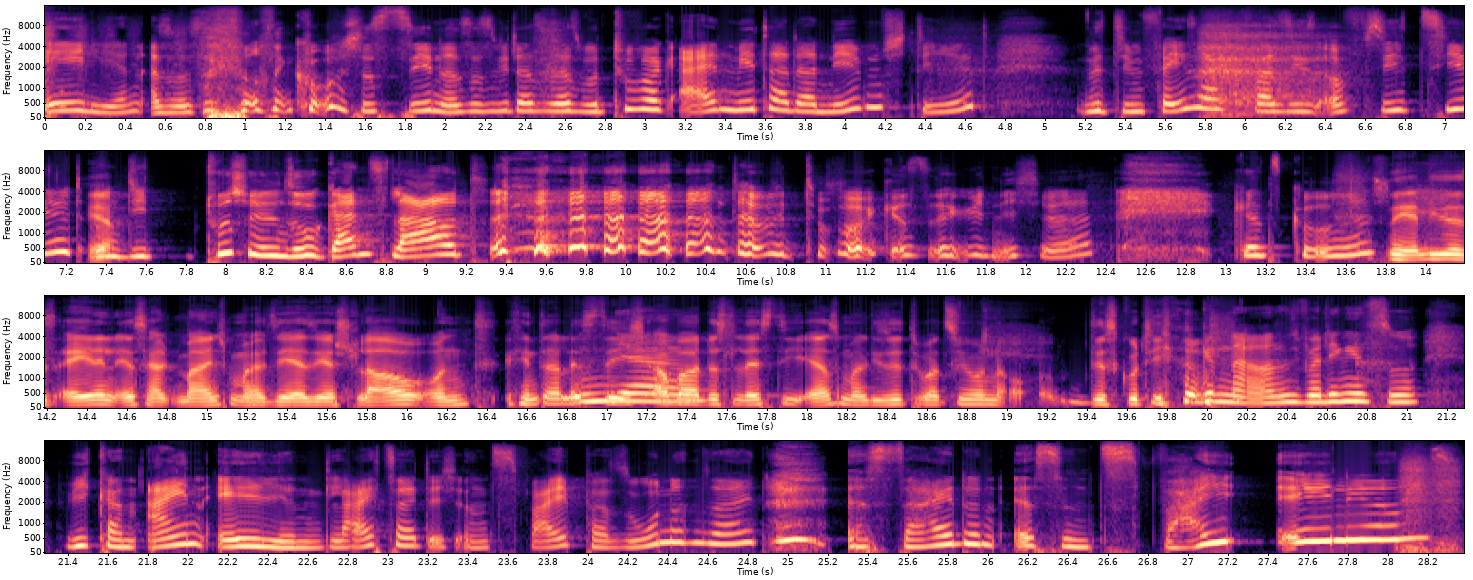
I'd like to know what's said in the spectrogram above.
Alien, also es ist so eine komische Szene, es ist wieder so, als wo Tuvok einen Meter daneben steht, mit dem Phaser quasi auf sie zielt Ja. und die tuscheln so ganz laut, damit Tuvok es irgendwie nicht hört. Ganz komisch. Naja, dieses Alien ist halt manchmal sehr, sehr schlau und hinterlistig, Ja. aber das lässt die erstmal die Situation diskutieren. Genau, und sie überlegen jetzt so, wie kann ein Alien gleichzeitig in zwei Personen sein? Es sei denn, es sind zwei Aliens.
